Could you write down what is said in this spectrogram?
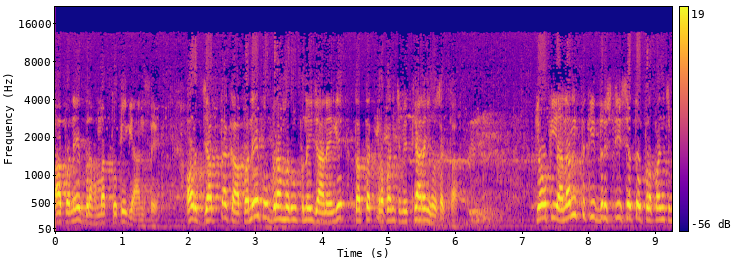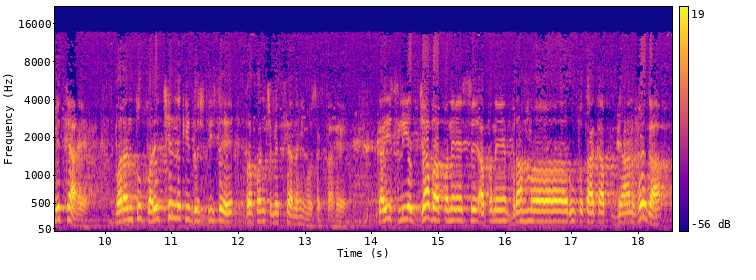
अपने ब्रह्मत्व के ज्ञान से। और जब तक अपने को ब्रह्म रूप नहीं जानेंगे, तब तक प्रपंच मिथ्या नहीं हो सकता। क्योंकि अनंत की दृष्टि से तो प्रपंच मिथ्या है, परंतु परिच्छिन्न की दृष्टि से प्रपंच मिथ्या नहीं हो सकता है। इसलिए जब अपने से अपने ब्रह्म रूपता का ज्ञान होगा,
